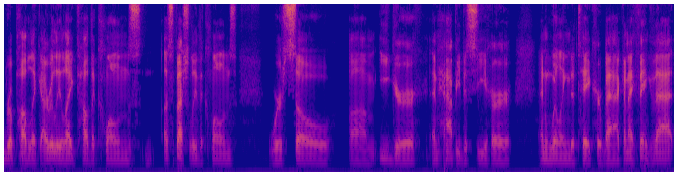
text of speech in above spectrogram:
Republic, I really liked how the clones, especially the clones, were so um, eager and happy to see her and willing to take her back. And I think that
